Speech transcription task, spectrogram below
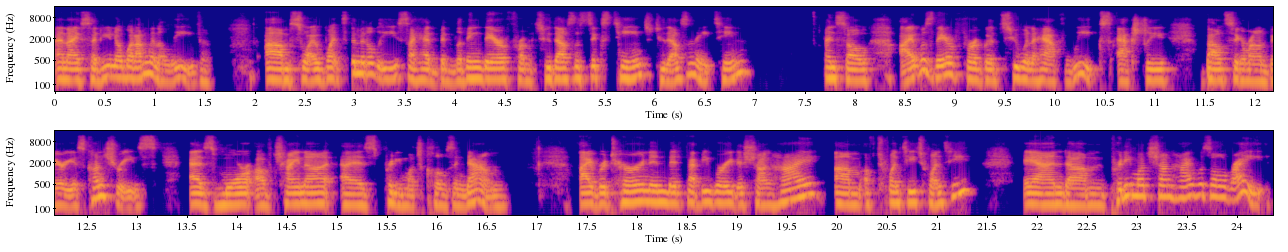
And I said, you know what, I'm going to leave. Um, so I went to the Middle East. I had been living there from 2016 to 2018. And so I was there for a good two and a half weeks, actually bouncing around various countries as more of China is pretty much closing down. I returned in mid February to Shanghai um, of 2020. And um, pretty much Shanghai was all right.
